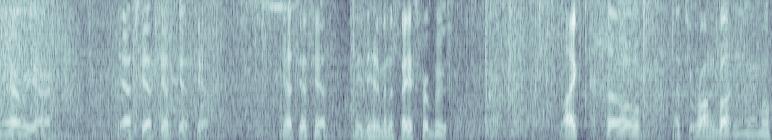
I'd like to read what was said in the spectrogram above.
There we are. Yes, yes, yes, yes, yes. Yes, yes, yes. Need to hit him in the face for a boost. Like so. That's the wrong button, Whamo.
